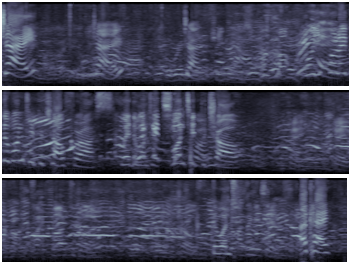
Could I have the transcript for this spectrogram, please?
Jay? Jay? Jay? Will you follow the wanted patrol for us? We're the wanted, wanted patrol. Okay, okay, I've got like five to follow. Wanted patrol. The wanted. I think it's in. Okay.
